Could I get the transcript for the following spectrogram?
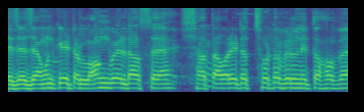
এই যে যেমন কি এটা লং বেল্ট আছে সাথে আবার এটা ছোট বেল্ট নিতে হবে।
